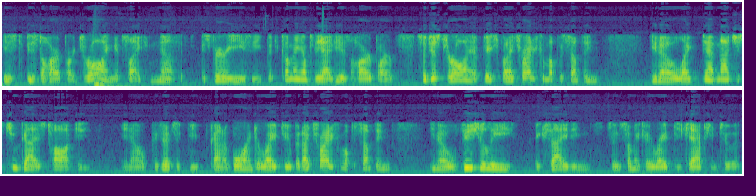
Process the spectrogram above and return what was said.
is is the hard part. Drawing, it's like nothing. It's very easy, but coming up with the idea is the hard part. So just drawing a picture, but I try to come up with something, you know, like not just two guys talking, you know, because that's just be kind of boring to write to. But I try to come up with something, you know, visually exciting so somebody can write the caption to it.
